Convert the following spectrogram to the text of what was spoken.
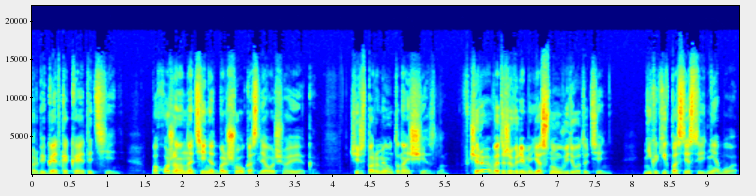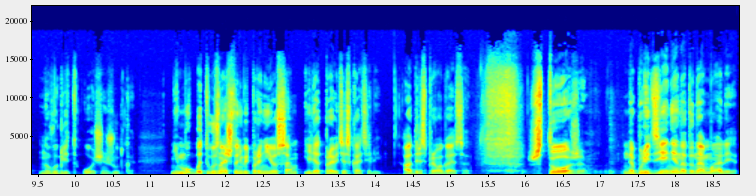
пробегает какая-то тень. Похожа она на тень от большого костлявого человека – Через пару минут она исчезла. Вчера в это же время я снова увидел эту тень. Никаких последствий не было, но выглядит очень жутко. Не мог бы ты узнать что-нибудь про нее сам или отправить искателей? Адрес прилагается. Что же, наблюдение над аномалией.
